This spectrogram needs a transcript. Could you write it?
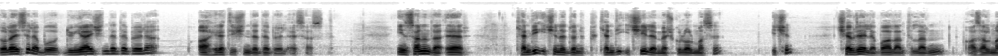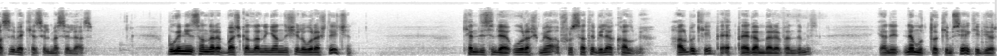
Dolayısıyla bu dünya işinde de böyle, ahiret işinde de böyle esasında. İnsanın da eğer kendi içine dönüp kendi içiyle meşgul olması için çevreyle bağlantılarının azalması ve kesilmesi lazım. Bugün insanlar hep başkalarının yanlışıyla uğraştığı için kendisiyle uğraşmaya fırsatı bile kalmıyor. Halbuki Pe- Peygamber Efendimiz yani ne mutlu kimseye ki diyor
